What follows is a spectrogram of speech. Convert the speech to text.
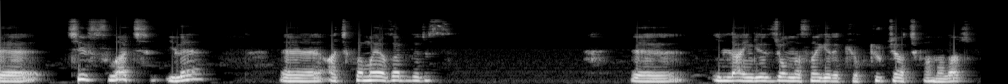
e, çift slash ile e, açıklama yazabiliriz. E, illa İngilizce olmasına gerek yok. Türkçe açıklamalar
